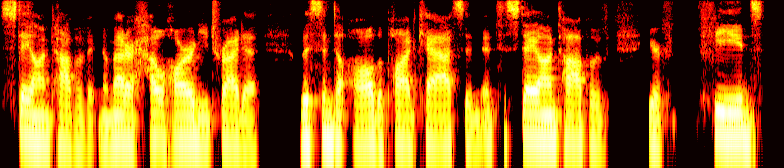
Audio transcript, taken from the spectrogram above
stay on top of it no matter how hard you try to listen to all the podcasts and, and to stay on top of your feeds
